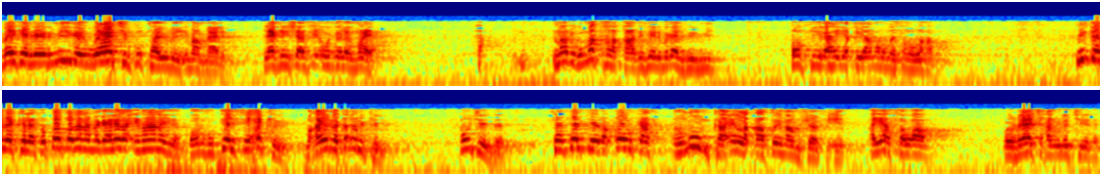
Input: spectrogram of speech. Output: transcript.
مرك ريرميد واجب كو تايولي إمام مالك. لكن شافعي وحو له مايا. ما بيقو ما كلا قاده هي مغاله ريرميد طب في الله يقيام رمي صلى الله. عليه وسلم متى ذكرت تطبقنا مغاله امانيه وهوتيل في حكري مقايدنا كانوا كريم. موجوده فترتي قولك عمومك إلا قاطينا مشافعين أي ثواب والراجحة ولا شيء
